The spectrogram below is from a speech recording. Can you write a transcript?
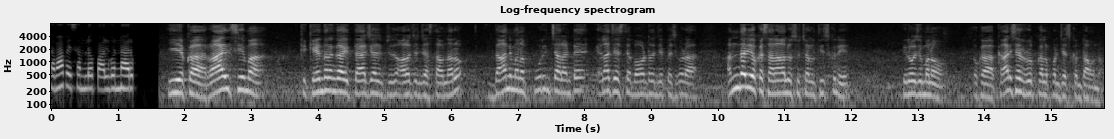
సమావేశంలో పాల్గొన్నారు. ఈ యొక్క రాయలసీమకి కేంద్రంగా తయారు చేయాలని ఆలోచన చేస్తూ ఉన్నారు. దాన్ని మనం పూరించాలంటే ఎలా చేస్తే బాగుంటుందని చెప్పేసి కూడా అందరి యొక్క సలహాలు సూచనలు తీసుకుని ఈరోజు మనం ఒక కార్యాచరణ రూపకల్పన చేసుకుంటా ఉన్నాం.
